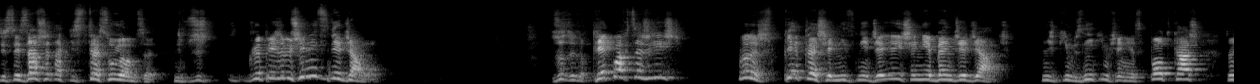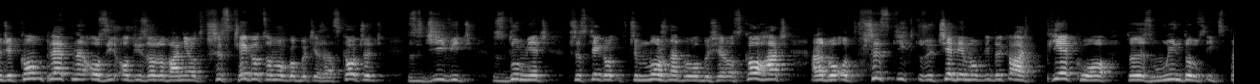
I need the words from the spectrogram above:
jesteś zawsze taki stresujący. Przecież lepiej, żeby się nic nie działo. Co ty do piekła chcesz iść? No wiesz, w piekle się nic nie dzieje i się nie będzie dziać. Nikim, z nikim się nie spotkasz. To będzie kompletne odizolowanie od wszystkiego, co mogłoby cię zaskoczyć, zdziwić, zdumieć, wszystkiego, w czym można byłoby się rozkochać, albo od wszystkich, którzy ciebie mogliby kochać. Piekło to jest Windows XP.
